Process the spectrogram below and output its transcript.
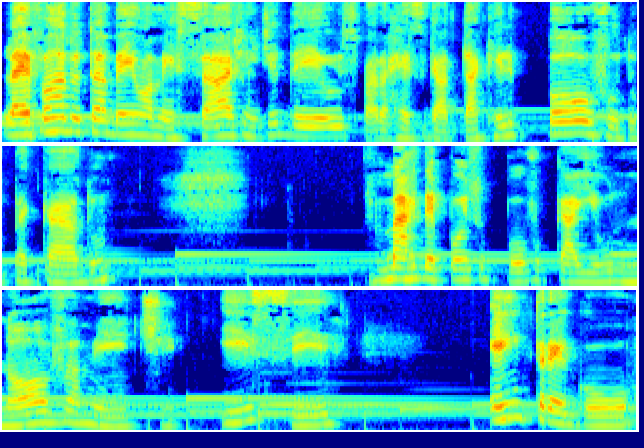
levando também uma mensagem de Deus para resgatar aquele povo do pecado. Mas depois o povo caiu novamente e se entregou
